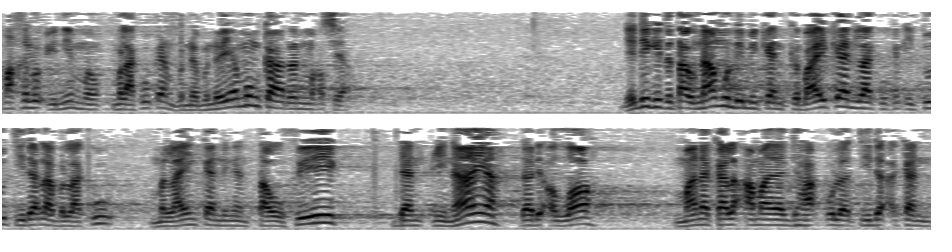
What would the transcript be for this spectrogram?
makhluk ini melakukan benda-benda yang mungkar dan maksiat. Jadi kita tahu namun demikian kebaikan dilakukan itu tidaklah berlaku melainkan dengan taufik dan inayah dari Allah. Manakala amalan jahat pula tidak akan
